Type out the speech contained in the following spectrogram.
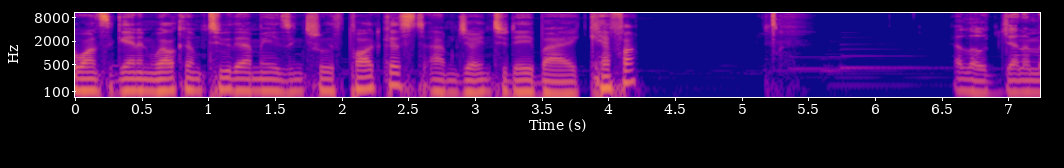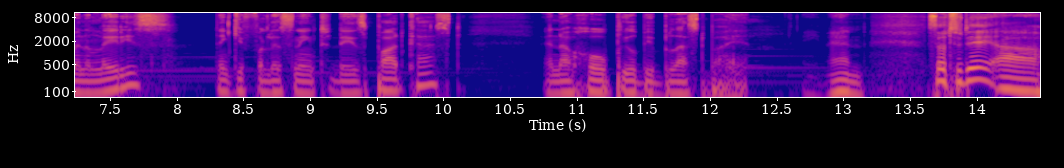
once again, and welcome to the Amazing Truth Podcast. I'm joined today by Kefa. Hello, gentlemen and ladies. Thank you for listening to today's podcast, and I hope you'll be blessed by it. Amen. So today, uh,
